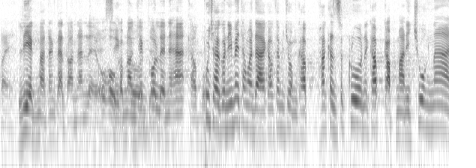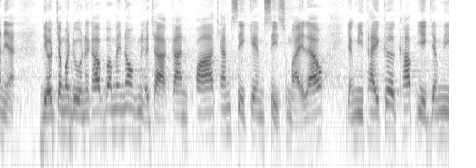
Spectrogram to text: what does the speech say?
ไป เรียกมาตั้งแต่ตอนนั้นเลย โอ้โหซิโก้กำลังเข้มข้นเลยนะฮะ ครับผม ผู้ชายคนนี้ไม่ธรรมดาครับท่านผู้ชมครับ พักกันสักครู่นะครับ กลับมาในช่วงหน้าเนี่ย เดี๋ยวจะมาดูนะครับ ว่าไม่นอกเหนือจากการคว้าแชมป์ซีเกม4สมัยแล้ว ยังมีไทเกอร์ครับอีกยังมี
